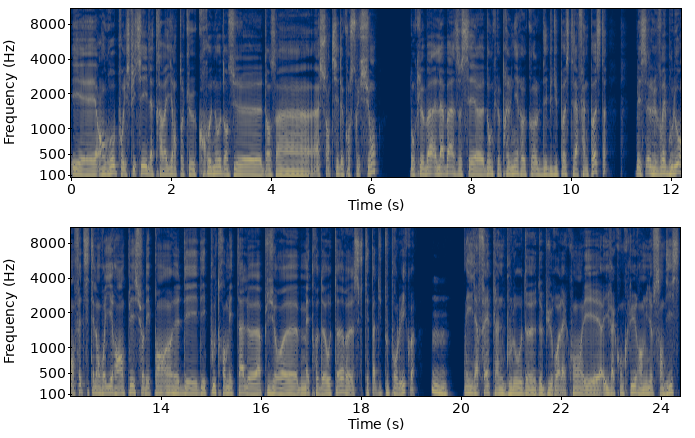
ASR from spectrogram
Et en gros, pour expliquer, il a travaillé en tant que chrono dans une, dans un, chantier de construction. Donc la base, c'est euh, donc prévenir euh, quand le début du poste et la fin de poste. Mais le vrai boulot, en fait, c'était l'envoyer ramper sur des, pans, euh, des, poutres en métal euh, à plusieurs euh, mètres de hauteur, euh, ce qui n'était pas du tout pour lui, quoi. Hmm. Et il a fait plein de boulots de, bureau à la con et euh, il va conclure en 1910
